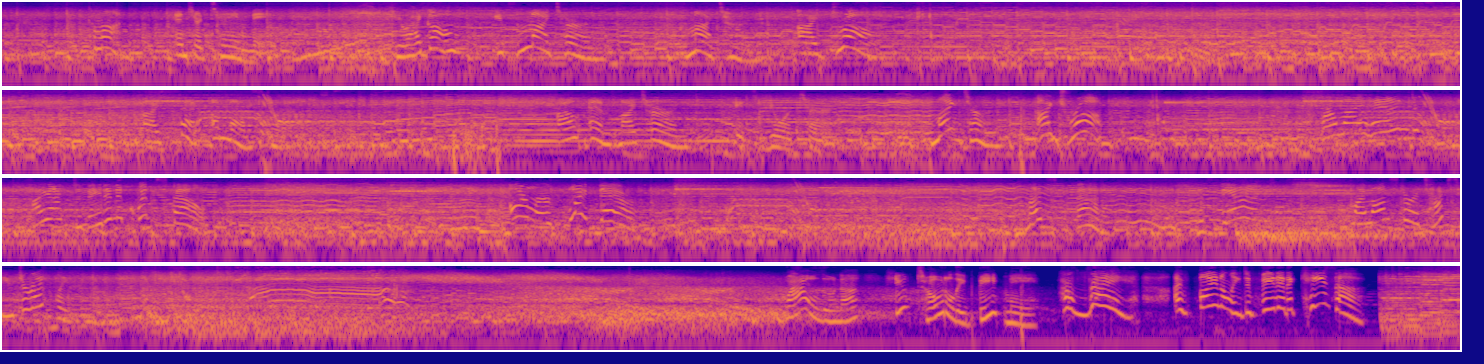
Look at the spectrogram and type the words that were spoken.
Come on, entertain me. Here I go. It's my turn. My turn. I draw. Monster. I'll end my turn. It's your turn. My turn. I drop. You totally beat me. Hooray! I finally defeated Akiza!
